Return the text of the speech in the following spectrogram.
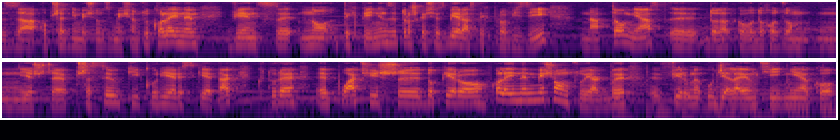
za poprzedni miesiąc w miesiącu kolejnym, więc e, no, tych pieniędzy troszkę się zbiera z tych prowizji. Natomiast dodatkowo dochodzą mm, jeszcze przesyłki kurierskie, tak, które e, płacisz dopiero w kolejnym miesiącu, jakby firmy udzielają ci niejako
